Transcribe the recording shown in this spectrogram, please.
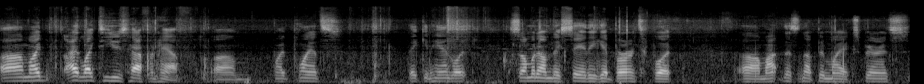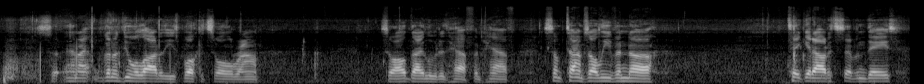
Um, I, I like to use half and half. Um, my plants, they can handle it. Some of them, they say they get burnt, but um, I, that's not been my experience. So, and I'm going to do a lot of these buckets all around. So I'll dilute it half and half. Sometimes I'll even uh, take it out at seven days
